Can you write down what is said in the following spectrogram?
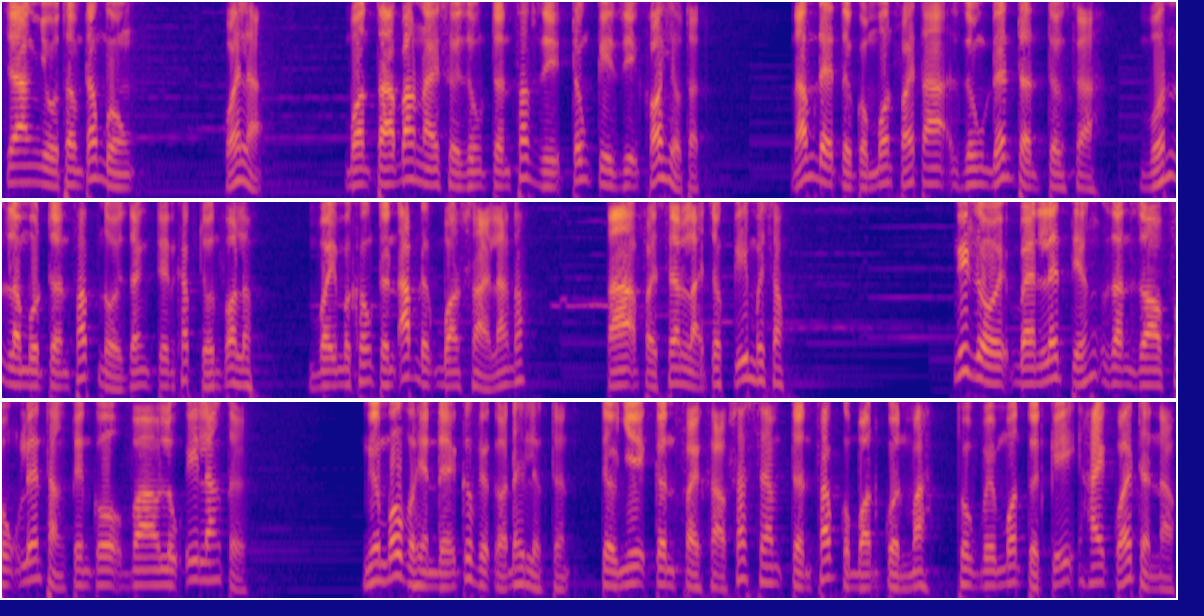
Chàng nhủ thầm trong bụng, quái lạ, bọn tà bang này sử dụng trận pháp gì trong kỳ dị khó hiểu thật. Đám đệ tử của môn phái ta dùng đến trận trường xà, vốn là một trận pháp nổi danh trên khắp trốn võ lâm. Vậy mà không trấn áp được bọn xài lang đó. Ta phải xem lại cho kỹ mới xong. Nghĩ rồi bèn lên tiếng dặn dò Phụng Liên thẳng tên cô vào lục y lang tử. Nghiêm mẫu và hiền đệ cứ việc ở đây lược trận. Tiểu nhị cần phải khảo sát xem trận pháp của bọn quần ma thuộc về môn tuyệt kỹ hay quái trận nào.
